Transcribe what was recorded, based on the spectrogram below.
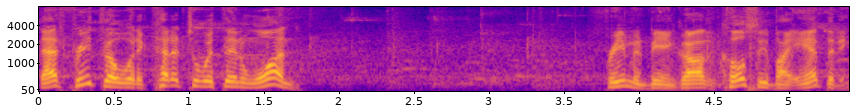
that free throw would have cut it to within one. Freeman being guarded closely by Anthony.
